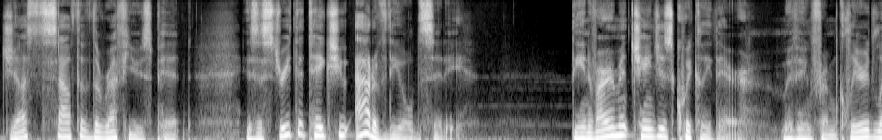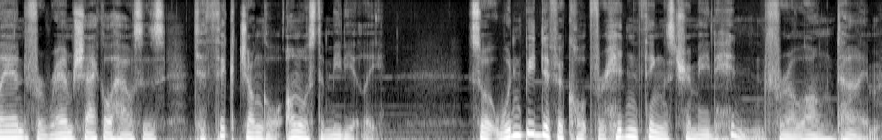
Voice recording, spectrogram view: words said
just south of the refuse pit, is a street that takes you out of the old city. The environment changes quickly there, moving from cleared land for ramshackle houses to thick jungle almost immediately. So it wouldn't be difficult for hidden things to remain hidden for a long time.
